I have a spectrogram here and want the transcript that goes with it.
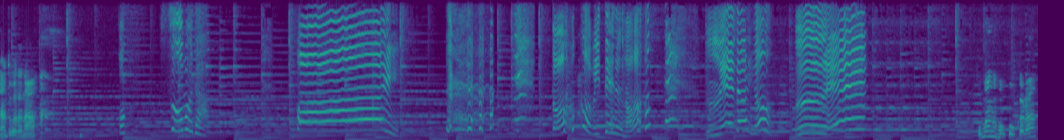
なんとかだな。5の方向から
